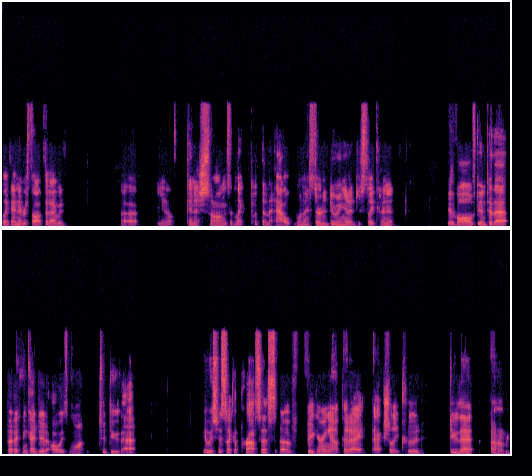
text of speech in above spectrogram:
like I never thought that I would, uh, you know, finish songs and like put them out when I started doing it. I just like kind of evolved into that, but I think I did always want to do that. It was just like a process of figuring out that I actually could do that. Um,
